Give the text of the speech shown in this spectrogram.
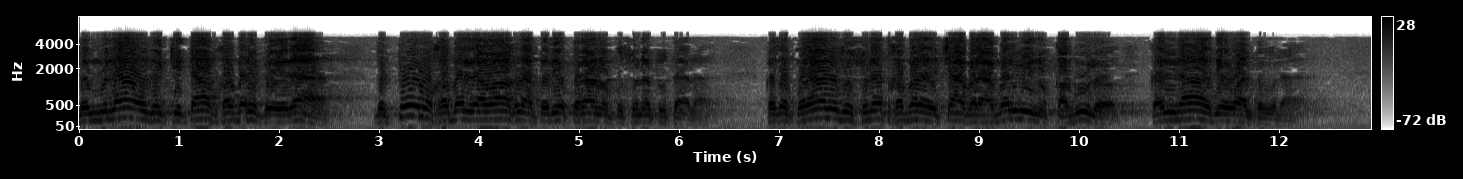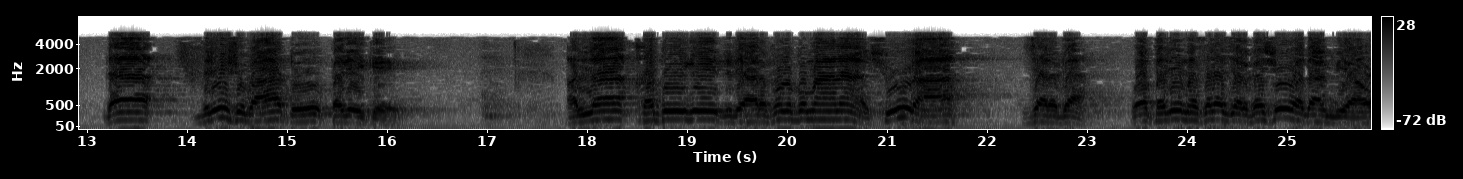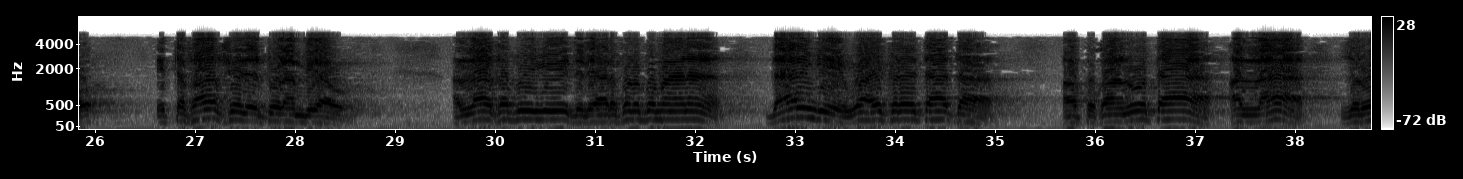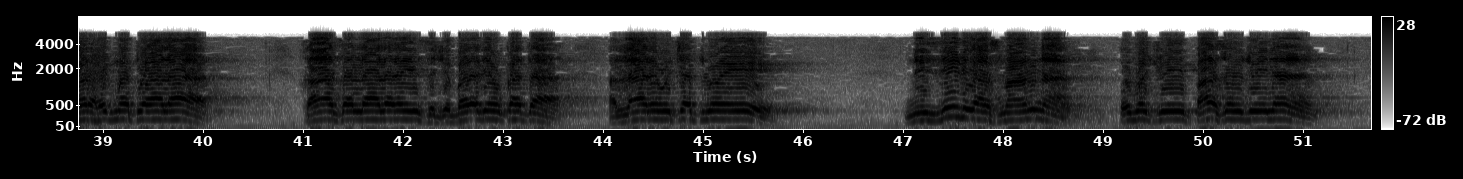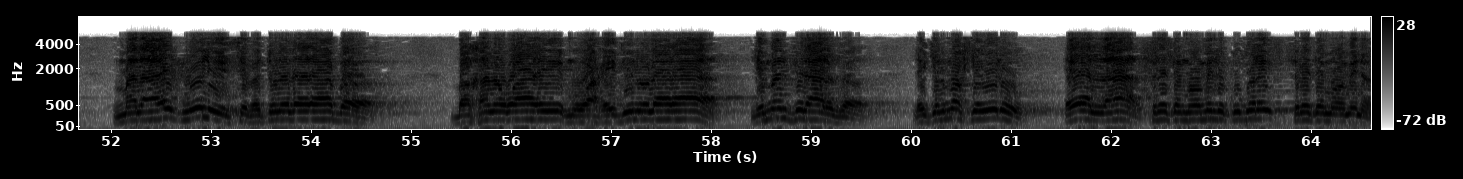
د ملا او د کتاب خبر پرېدا د ټولو خبر راواخله په دې قران او په سنت تعالی کله قران او د سنت خبره چا برابر وي نو قبول کله دیوال ته ولا دا درې شوباتو پدې کې الله خطوږي د عرفونو په معنا شورا جرګه و په دې مسله جرګه شو و د انبیاو اتفاق شو د ټول انبیاو الله خبرېږي د دې حرفونو په معنا دانګي وحی کړی تا ته او په قانون ته الله ضرور حکمت والا خاص الله لري سجبر دې وکتا الله دې اوچت لوی نږدې دی اسمانونه او بچوي پاسه دوی نه ملائک لولي صفاتونه دراب بخنه غواړي موحدین لاره لمن فی الارض لیکن مخ ویلو اے الله سورته مؤمن کو ګورئ سورته مؤمنه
